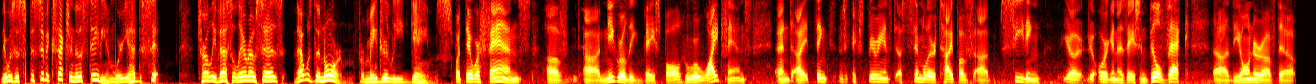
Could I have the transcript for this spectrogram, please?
there was a specific section of the stadium where you had to sit. Charlie Vascellaro says that was the norm for major league games. But there were fans of uh, Negro League baseball who were white fans, and I think experienced a similar type of uh, seating organization. Bill Veeck, uh, the owner of the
